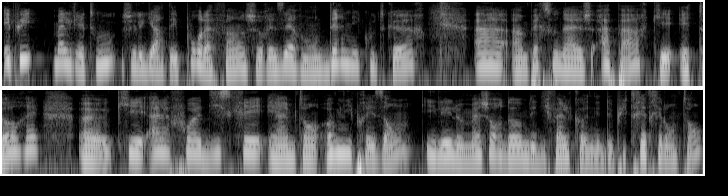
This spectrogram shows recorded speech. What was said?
Et puis, Malgré tout, je l'ai gardé pour la fin. Je réserve mon dernier coup de cœur à un personnage à part qui est Ettore, euh, qui est à la fois discret et en même temps omniprésent. Il est le majordome des Falcon et depuis très très longtemps.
